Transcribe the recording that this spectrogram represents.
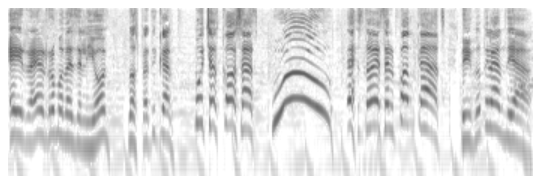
e Israel Romo desde León nos platican muchas cosas. ¡Woo! Esto es el podcast de Inutilandia.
